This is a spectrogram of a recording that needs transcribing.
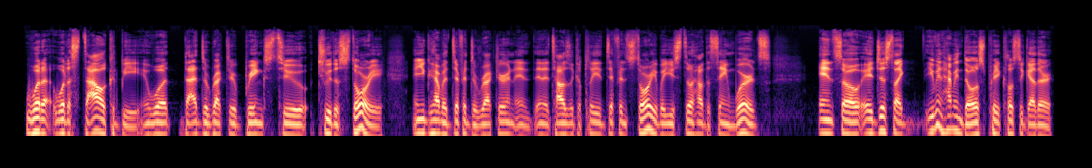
what a what a style could be and what that director brings to to the story and you can have a different director and, and, and it tells a completely different story but you still have the same words and so it just like even having those pretty close together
